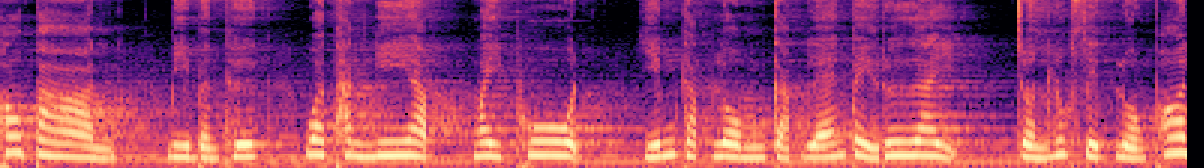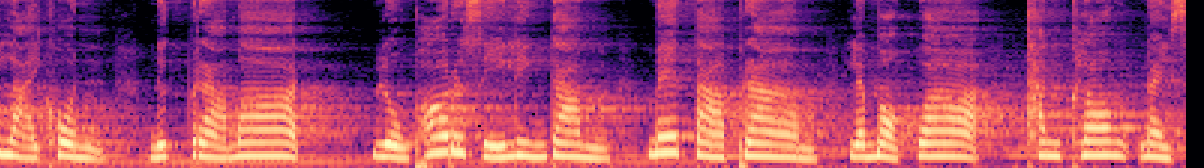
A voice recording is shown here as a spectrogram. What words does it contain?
พ่อปาน มีบันทึกว่าท่านเงียบ ไม่พูด ยิ้มกับลมกับแล้งไปเรื่อย จนลูกศิษย์หลวงพ่อหลายคน นึกปรามาสหลวงพ่อฤาษีลิงดำเมตตาปราม และบอกว่าท่านคล่องในส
